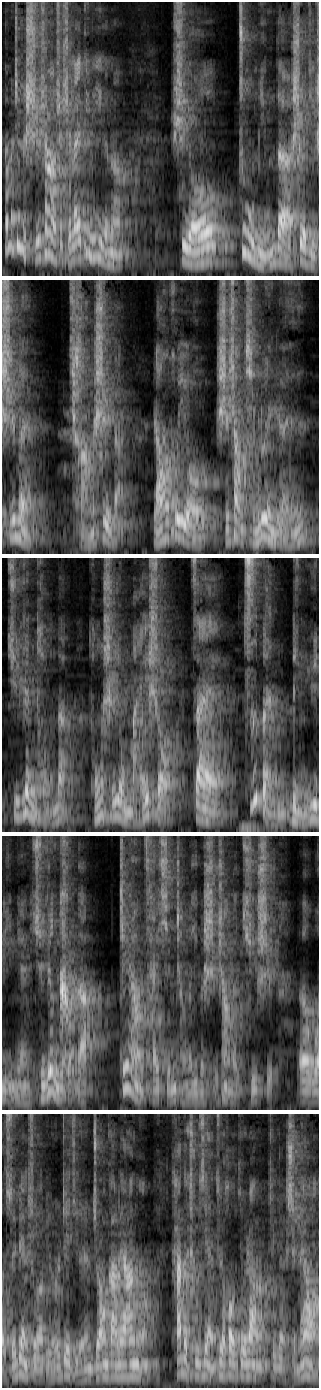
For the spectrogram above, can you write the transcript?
那么这个时尚是谁来定义的呢？是由著名的设计师们尝试的，然后会有时尚评论人去认同的，同时有买手在。资本领域里面去认可的，这样才形成了一个时尚的趋势。呃，我随便说，比如说这几个人，John Galliano，他的出现最后就让这个 Chanel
